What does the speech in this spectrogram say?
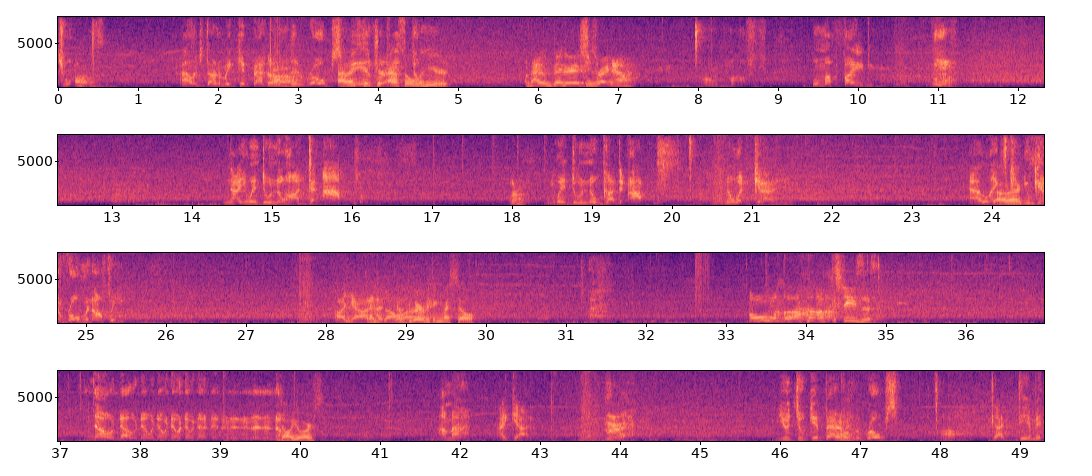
Which one? Oh. Alex Dynamite, get back on the ah. ropes, Alex, man. get your What are you ass over doing? here. I'm having bigger issues right now. Oh my! F- Who am I fighting? Nah, you ain't doing no hot to op. You ain't doing no goddamn op. You know what? Get out of here. Alex, Alex. can you get Roman off of you? I got I it. Don't gotta do everything myself. Oh, what the Jesus. No, no, no, no, no, no, no, no, no, no, no, no, It's all yours. I'm out. I got it. You two get back on the ropes. Oh, God damn it.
